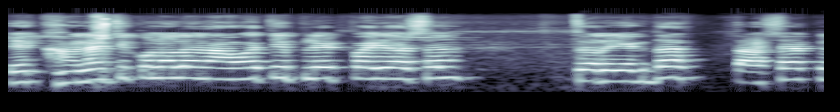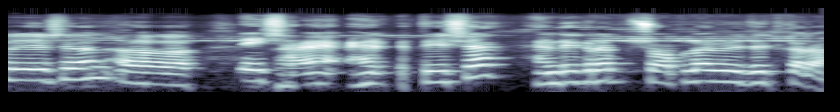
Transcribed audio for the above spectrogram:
हे खाण्याची कोणाला नावाची प्लेट पाहिजे असेल तर एकदा ताशा क्रिएशन तेशा. तेशा हँडीक्राफ्ट शॉपला व्हिजिट करा.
